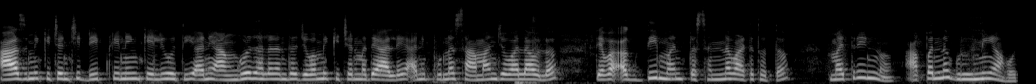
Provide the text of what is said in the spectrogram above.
आज मी किचनची डीप क्लिनिंग केली होती आणि आंघोळ झाल्यानंतर जेव्हा मी किचनमध्ये आले आणि पूर्ण सामान जेव्हा लावलं तेव्हा अगदी मन प्रसन्न वाटत होतं. मैत्रिणींनो आपण ना गृहिणी आहोत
